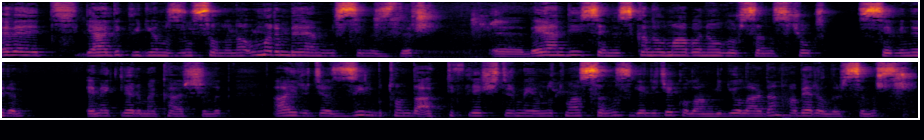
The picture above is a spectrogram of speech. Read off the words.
Evet, geldik videomuzun sonuna. Umarım beğenmişsinizdir. Ee, beğendiyseniz kanalıma abone olursanız çok sevinirim. Emeklerime karşılık. Ayrıca zil butonda aktifleştirmeyi unutmazsanız gelecek olan videolardan haber alırsınız.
